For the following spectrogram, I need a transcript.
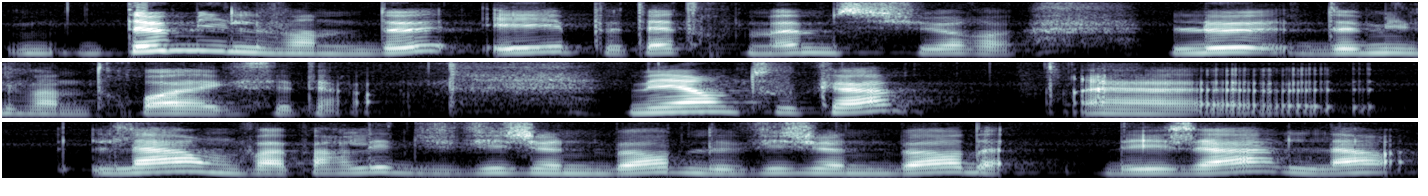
2022 et peut-être même sur le 2023, etc. Mais en tout cas, là, on va parler du Vision Board. Le Vision Board, déjà, là,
